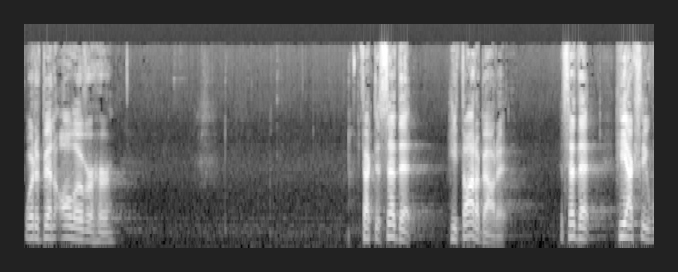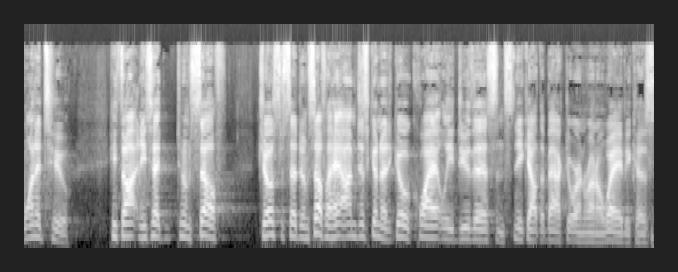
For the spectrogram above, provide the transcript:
would have been all over her. In fact, it said that he thought about it. It said that he actually wanted to. He thought and he said to himself, Joseph said to himself, Hey, I'm just going to go quietly do this and sneak out the back door and run away because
